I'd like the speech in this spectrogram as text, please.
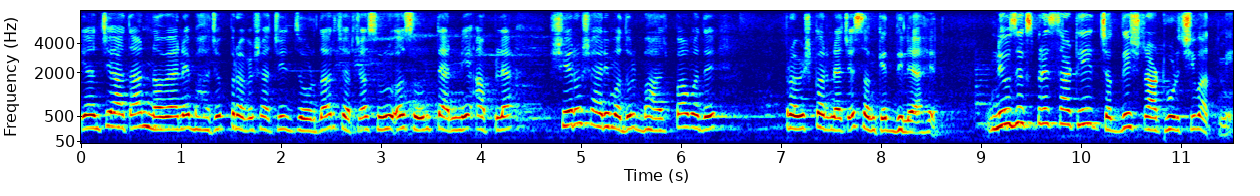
यांची आता नव्याने भाजप प्रवेशाची जोरदार चर्चा सुरू असून त्यांनी आपल्या शेरोशारीमधून भाजपामध्ये प्रवेश करण्याचे संकेत दिले आहेत. न्यूज एक्सप्रेससाठी जगदीश राठोडची बातमी.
